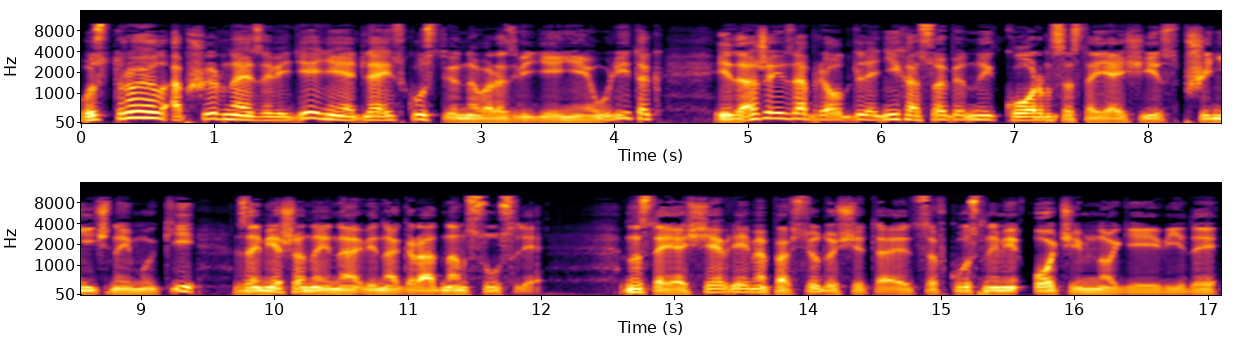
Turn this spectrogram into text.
устроил обширное заведение для искусственного разведения улиток и даже изобрел для них особенный корм, состоящий из пшеничной муки, замешанной на виноградном сусле. В настоящее время повсюду считаются вкусными очень многие виды,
